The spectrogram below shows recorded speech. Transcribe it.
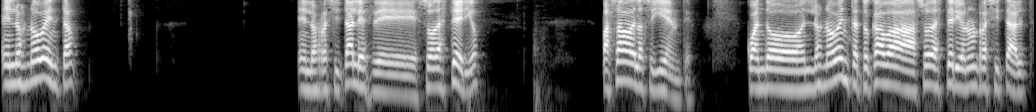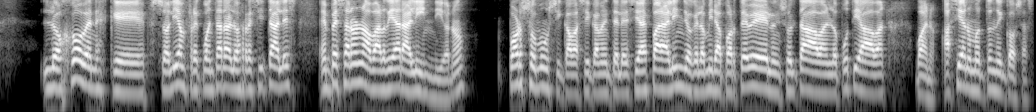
En los 90, en los recitales de Soda Stereo, pasaba lo siguiente. Cuando en los 90 tocaba Soda Stereo en un recital, los jóvenes que solían frecuentar a los recitales empezaron a bardear al indio, ¿no? Por su música, básicamente. Le decía, es para el indio que lo mira por TV, lo insultaban, lo puteaban. Bueno, hacían un montón de cosas.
